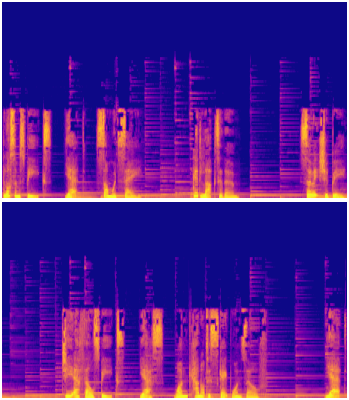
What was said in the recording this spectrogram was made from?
Blossom speaks, yet, some would say, good luck to them. So it should be. GFL speaks, yes, one cannot escape oneself. Yet,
